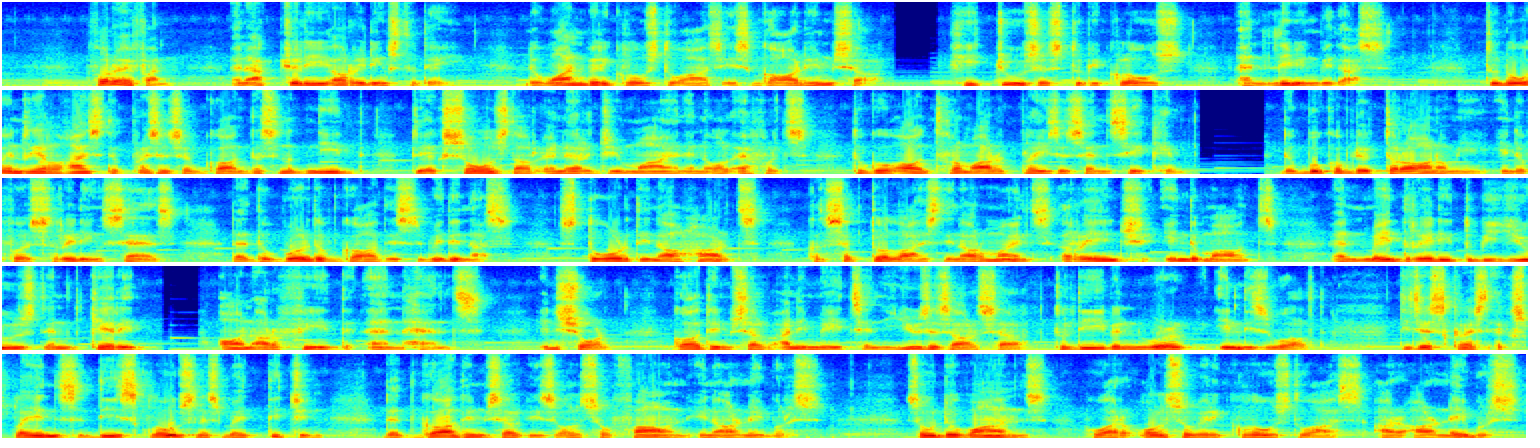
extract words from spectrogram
For Evan, and actually our readings today, the one very close to us is God Himself. He chooses to be close and living with us. To know and realize the presence of God does not need to exhaust our energy, mind, and all efforts to go out from our places and seek Him. The book of Deuteronomy in the first reading says that the Word of God is within us, stored in our hearts, conceptualized in our minds, arranged in the mouths, and made ready to be used and carried on our feet and hands. In short, God Himself animates and uses ourselves to live and work in this world Jesus Christ explains this closeness by teaching that God Himself is also found in our neighbors. So the ones who are also very close to us are our neighbors.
